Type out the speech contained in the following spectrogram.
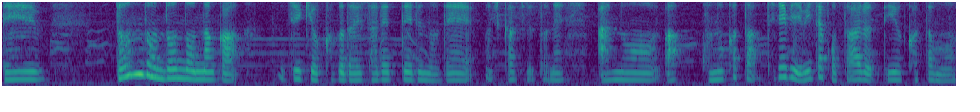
でどんどんどんどんなんか地域を拡大されているのでもしかするとねあのあこの方テレビで見たことあるっていう方も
